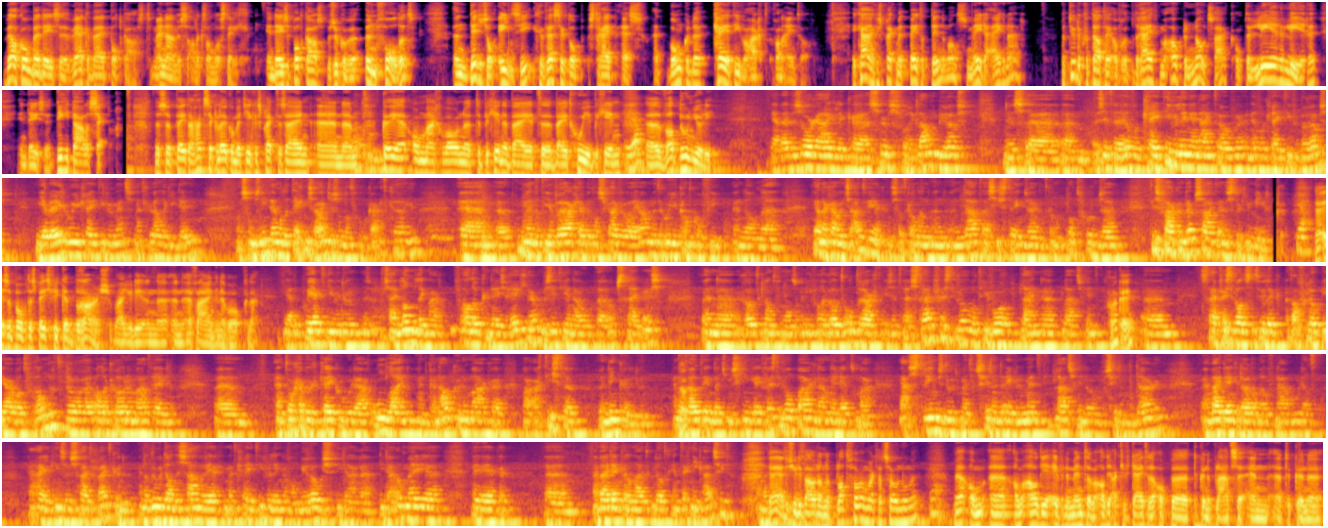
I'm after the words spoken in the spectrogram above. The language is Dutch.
Welkom bij deze Werken bij podcast. Mijn naam is Alexander Steeg. In deze podcast bezoeken we Unfolded, een digital agency gevestigd op Strijp S, het bonkende creatieve hart van Eindhoven. Ik ga in gesprek met Peter Tindemans, mede-eigenaar. Natuurlijk vertelt hij over het bedrijf, maar ook de noodzaak om te leren leren in deze digitale sector. Dus uh, Peter, hartstikke leuk om met je in gesprek te zijn. En um, kun je, om maar gewoon uh, te beginnen bij het, uh, bij het goede begin, Ja. wat doen jullie? Ja, wij verzorgen eigenlijk services voor reclamebureaus. Dus um, er zitten heel veel creatievelingen in Eindhoven en heel veel creatieve bureaus. Die hebben hele goede creatieve mensen met geweldige ideeën. Maar soms niet helemaal de technische handjes om dat voor elkaar te krijgen. En uh, op het moment dat die een vraag hebben, dan schuiven wij aan met een goede kant koffie. En dan, ja, dan gaan we iets uitwerken. Dus dat kan een, een, een datasysteem zijn, dat kan een platform zijn. Het is vaak een website en een stukje meer. Ja. Ja, is er bijvoorbeeld een specifieke branche waar jullie een, een ervaring in hebben opgedaan? Ja, de projecten die we doen zijn landelijk, maar vooral ook in deze regio. We zitten hier nu op, uh, op Strijp S. Een, uh, een, grote klant van ons, of in ieder geval een grote opdracht, is het uh, Strijpfestival, wat hiervoor op het plein plaatsvindt. Oké. Okay. Um, het Strijpfestival is natuurlijk het afgelopen jaar wat veranderd door alle coronamaatregelen. Um, en toch hebben we gekeken hoe we daar online een kanaal kunnen maken waar artiesten hun ding kunnen doen. En dat houdt in dat je misschien geen festivalpagina meer hebt, maar ja, streams doet met verschillende evenementen die plaatsvinden over verschillende dagen. En wij denken daar dan over na hoe we dat ja, eigenlijk in zo'n site kwijt kunnen. En dat doen we dan in samenwerking met creatievelingen van bureaus die daar, uh, die daar ook mee, uh, mee werken. Um, en wij denken dan uit hoe dat er in techniek uitziet. Ja, ja, dus jullie bouwen dan een platform, mag ik dat zo noemen? Ja. Ja, om, uh, om al die evenementen, om al die activiteiten erop uh, te kunnen plaatsen en uh, te kunnen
